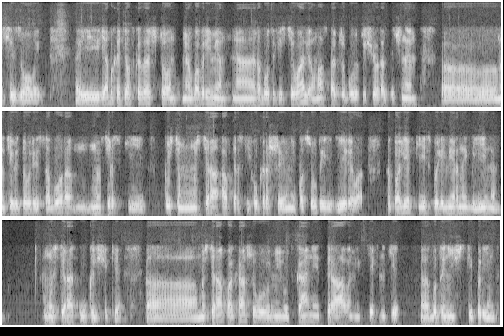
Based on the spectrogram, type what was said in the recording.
Сизовой. И я бы хотел сказать, что э, во время э, работы фестиваля у нас также будут еще различные э, на территории собора мастерские. Допустим, мастера авторских украшений, посуды из дерева, полепки из полимерной глины, мастера-кукольщики, э, мастера по окрашиванию тканей травами в технике э, ботанический принт,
